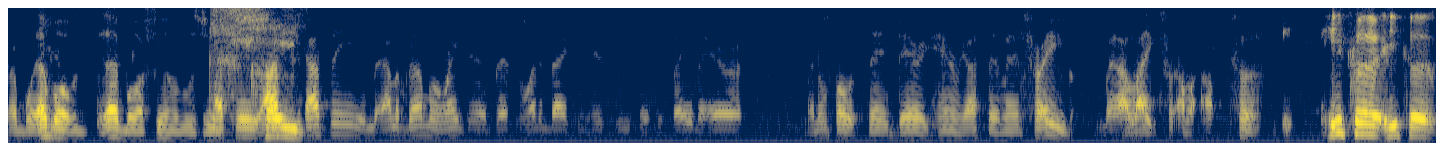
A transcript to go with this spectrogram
That boy, that boy, was- that boy film was I just seen, I, crazy. seen- I seen Alabama ranked their best running backs in history since the Saban era. Man, them folks said Derrick Henry. I said, man, Trey, man, I like Trey. I'm, I'm tough. he could he could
